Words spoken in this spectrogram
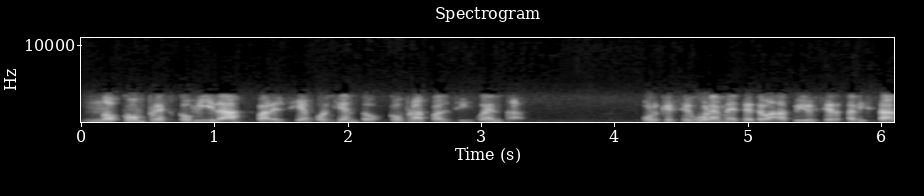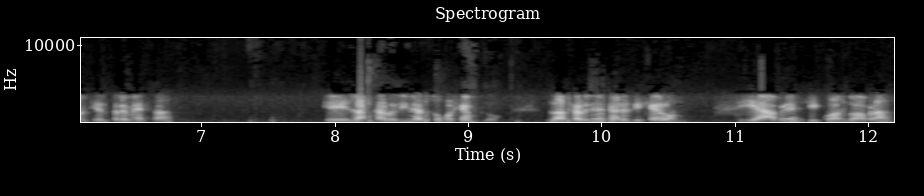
No compres comida para el 100%, compra para el 50%. Porque seguramente te van a pedir cierta distancia entre mesas eh, las aerolíneas, como ejemplo. Las aerolíneas ya les dijeron, si abres y cuando abras,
